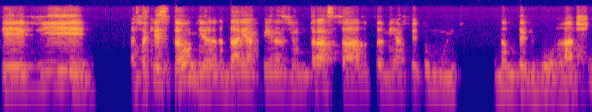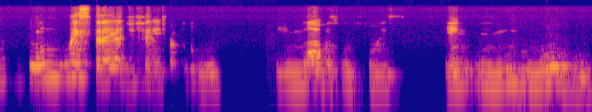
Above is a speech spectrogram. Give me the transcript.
teve essa questão de andarem apenas de um traçado também afetou muito. Não teve borracha. Foi uma estreia diferente para todo mundo, em novas condições, em um mundo novo.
